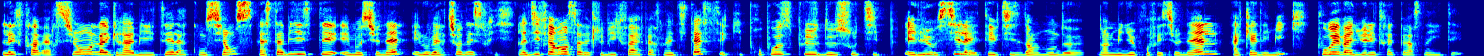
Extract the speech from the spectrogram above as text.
l'extraversion, l'agréabilité, la conscience, la stabilité émotionnelle et l'ouverture d'esprit. La différence avec le Big Five Personality Test, c'est qu'il propose plus de sous-types. Et lui aussi, il a été utilisé dans le monde, dans le milieu professionnel, académique, pour évaluer les traits de personnalité.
